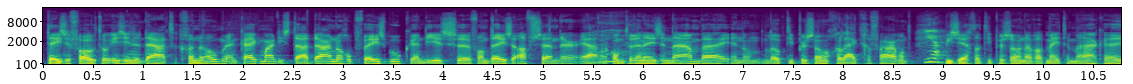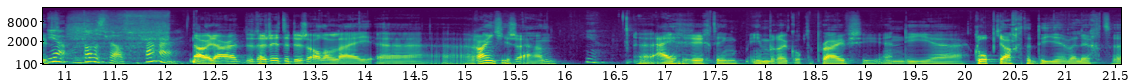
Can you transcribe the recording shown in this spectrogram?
deze foto is inderdaad genomen. En kijk maar, die staat daar nog op Facebook... en die is uh, van deze afzender. Ja, dan ja, komt er ineens een naam bij... en dan loopt die persoon gelijk gevaar. Want ja. wie zegt dat die persoon daar wat mee te maken heeft? Ja, want dat is wel het gevaar. Nou, daar, daar zitten dus allerlei uh, randjes aan... Ja. Uh, eigen richting, inbreuk op de privacy en die uh, klopjachten die je wellicht uh,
